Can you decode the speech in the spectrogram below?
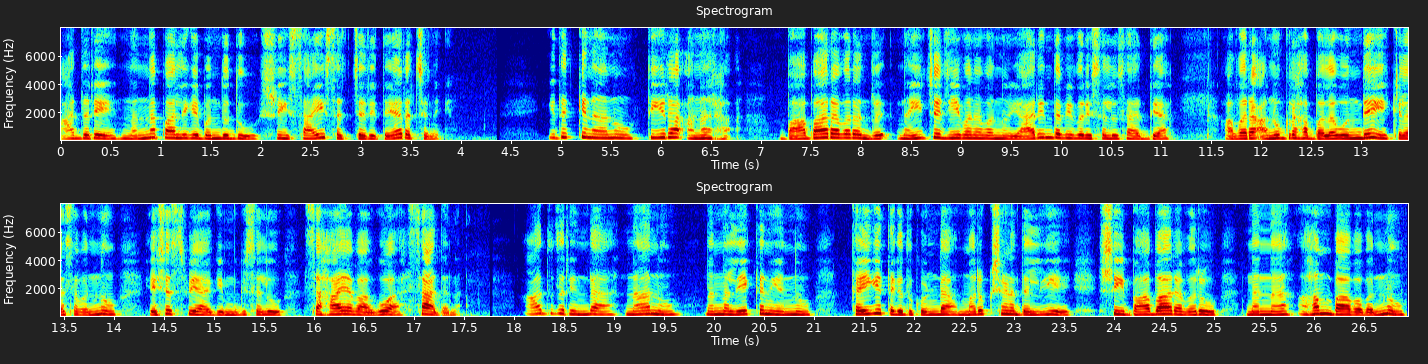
ಆದರೆ ನನ್ನ ಪಾಲಿಗೆ ಬಂದುದು ಶ್ರೀ ಸಾಯಿ ಸಚ್ಚರಿತೆಯ ರಚನೆ. ಇದಕ್ಕೆ ನಾನು ತೀರಾ ಅನರ್ಹ. ಬಾಬಾರವರ ನೈಜ ಜೀವನವನ್ನು ಯಾರಿಂದ ವಿವರಿಸಲು ಸಾಧ್ಯ? ಅವರ ಅನುಗ್ರಹ ಬಲವೊಂದೇ ಈ ಕೆಲಸವನ್ನು ಯಶಸ್ವಿಯಾಗಿ ಮುಗಿಸಲು ಸಹಾಯವಾಗುವ ಸಾಧನ. ಆದುದರಿಂದ ನಾನು ನನ್ನ ಲೇಖನಿಯನ್ನು ಕೈಗೆ ತೆಗೆದುಕೊಂಡ ಮರುಕ್ಷಣದಲ್ಲಿಯೇ ಶ್ರೀ ಬಾಬಾರವರು ನನ್ನ ಅಹಂಭಾವವನ್ನು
